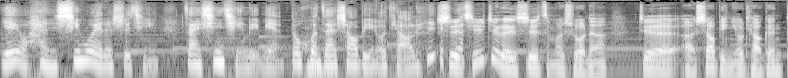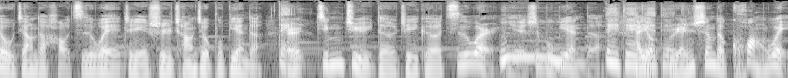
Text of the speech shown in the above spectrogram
也有很欣慰的事情在心情里面都混在烧饼油条里。嗯。是，其实这个是怎么说呢？这呃，烧饼油条跟豆浆的好滋味，这也是长久不变的。对而京剧的这个滋味也是不变的。嗯、对，对，对对，还有人生的况味，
